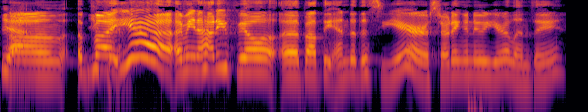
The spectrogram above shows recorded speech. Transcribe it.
Yeah, um, but yeah, I mean, how do you feel about the end of this year, starting a new year? Year, Lindsay.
